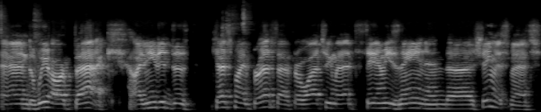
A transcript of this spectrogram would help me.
And we are back. I needed to catch my breath after watching that Sami Zayn and uh, Sheamus match,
